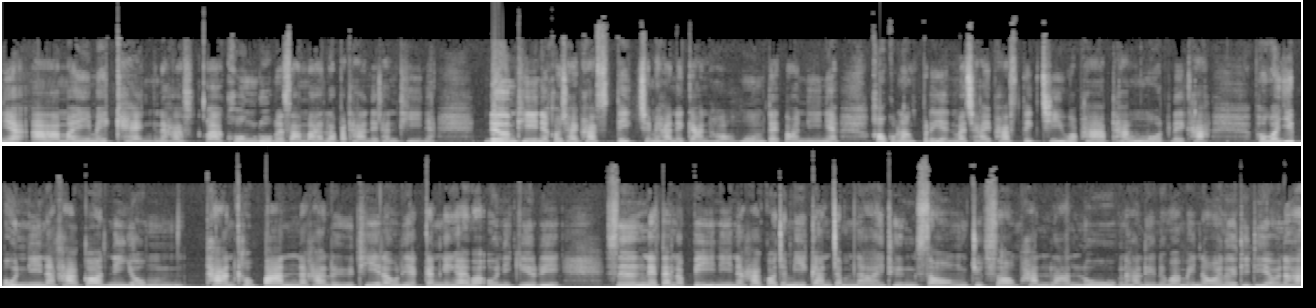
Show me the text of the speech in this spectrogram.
เนี่ยไม่ไม่แข็งนะคะคงรูปและสามารถรับประทานได้ทันทีเนี่ยเดิมทีเนี่ยเขาใช้พลาสติกใช่ไหมคะในการห่อหุ้ม แต่ตอนนี้เนี่ยเขากำลังเปลี่ยนมาใช้พลาสติกชีวภาพทั้งหมดเลยค่ะ เพราะว่าญี่ปุ่นนี้นะคะก็นิยมทานข้าวปั้นนะคะ หรือที่เราเรียกกันง่าย ๆ ว่าโอนิกิริ ซึ่งในแต่ละปีนี้นะคะ ก็จะมีการจำหน่ายถึง 2.2 พันล้านลูกนะคะ เรียกได้ว่าไม่น้อยเลยทีเดียวนะคะ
